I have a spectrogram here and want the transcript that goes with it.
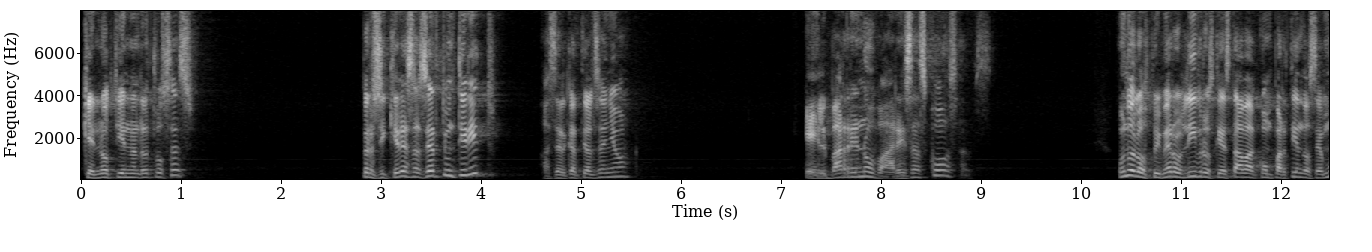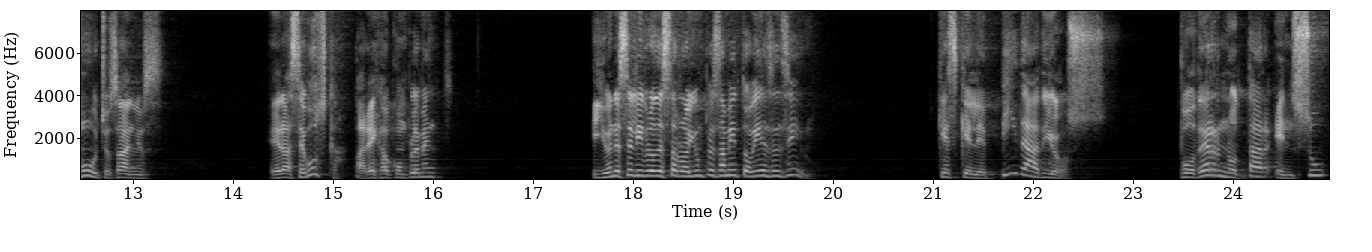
que no tienen retroceso. Pero si quieres hacerte un tirito, acércate al Señor. Él va a renovar esas cosas. Uno de los primeros libros que estaba compartiendo hace muchos años era Se busca, pareja o complemento. Y yo en ese libro desarrollo un pensamiento bien sencillo, que es que le pida a Dios poder notar en su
